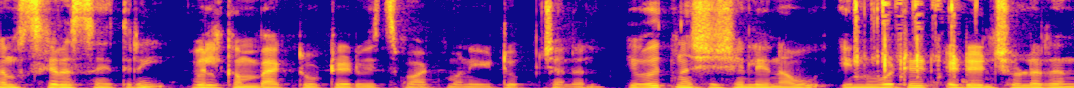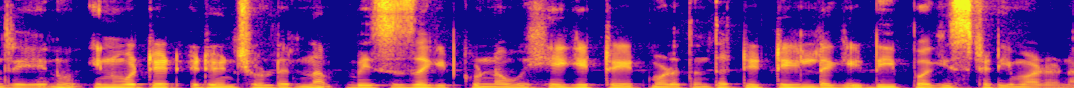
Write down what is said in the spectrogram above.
ನಮಸ್ಕಾರ ಸ್ನೇಹಿತರೆ welcome back to trade with smart money YouTube channel ಇವತ್ತಿನ ಸೆಷನ್ಲಿ ನಾವು ಇನ್ವರ್ಟೆಡ್ ಎಡ್ ಆ್ಯಂಡ್ ಶೋಲ್ಡರ್ ಅಂದರೆ ಏನು? ಇನ್ವರ್ಟೆಡ್ ಎಡ್ ಆ್ಯಂಡ್ ಶೋಲ್ಡರ್ನ ಬೇಸಿಸ್ ಆಗಿ ಇಟ್ಕೊಂಡು ನಾವು ಹೇಗೆ ಟ್ರೇಡ್ ಮಾಡೋದಂತ ಡಿಟೇಲ್ಡ್ ಆಗಿ ಡೀಪ್ ಆಗಿ ಸ್ಟಡಿ ಮಾಡೋಣ.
